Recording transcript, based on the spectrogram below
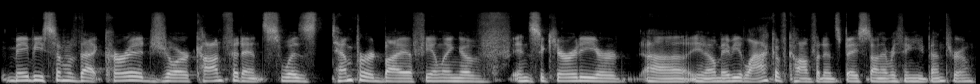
maybe some of that courage or confidence was tempered by a feeling of insecurity or uh, you know maybe lack of confidence based on everything you'd been through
